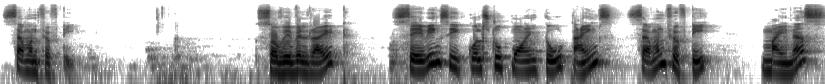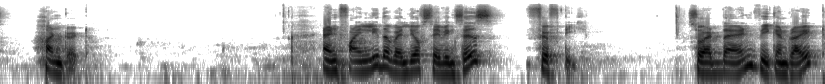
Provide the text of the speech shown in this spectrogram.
750. So we will write savings equals to 0.2 times 750 minus 100 and finally the value of savings is 50. So at the end we can write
